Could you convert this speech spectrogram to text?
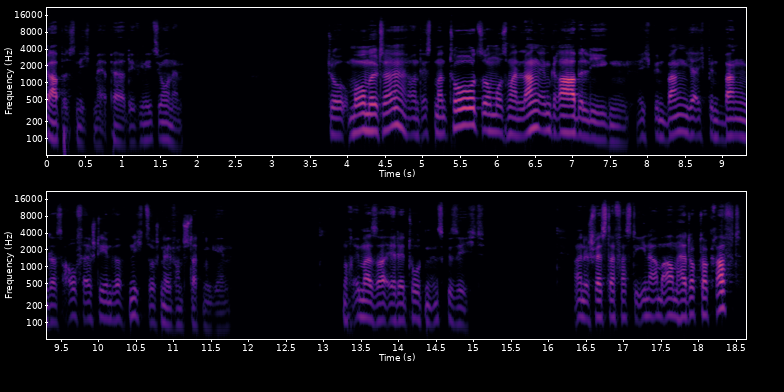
gab es nicht mehr per Definition. Joe murmelte, und ist man tot, so muss man lang im Grabe liegen. Ich bin bang, ja, ich bin bang, das Auferstehen wird nicht so schnell vonstatten gehen. Noch immer sah er der Toten ins Gesicht. Eine Schwester fasste ihn am Arm. Herr Dr. Kraft?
